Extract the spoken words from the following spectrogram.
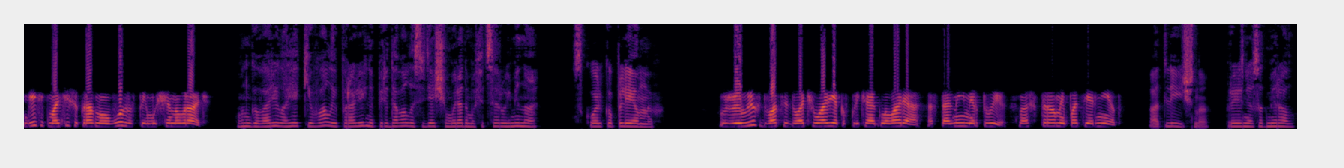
Десять мальчишек разного возраста и мужчина-врач». Он говорил, а я кивала и параллельно передавала сидящему рядом офицеру имена. «Сколько пленных?» «В живых двадцать два человека, включая главаря. Остальные мертвы. С нашей стороны потерь нет». «Отлично», — произнес адмирал.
